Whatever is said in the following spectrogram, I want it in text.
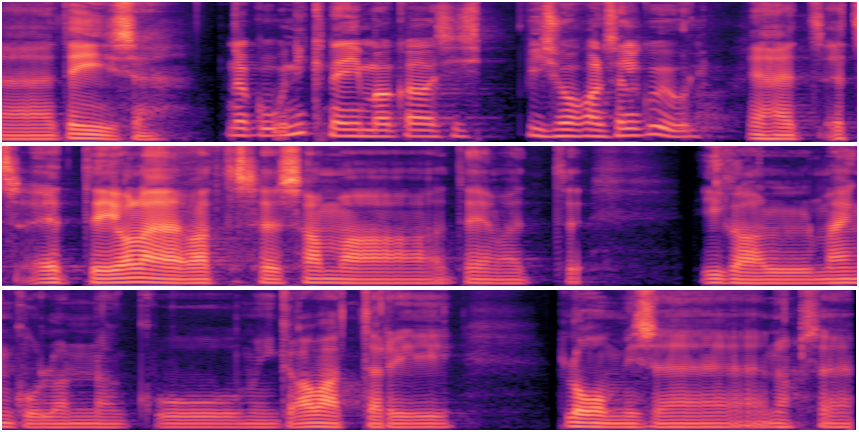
äh, teise. nagu nickname, aga siis visuaalsel kujul. jah, et, et, et ei ole vaata seesama teema, et igal mängul on nagu mingi avatari loomise noh, see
